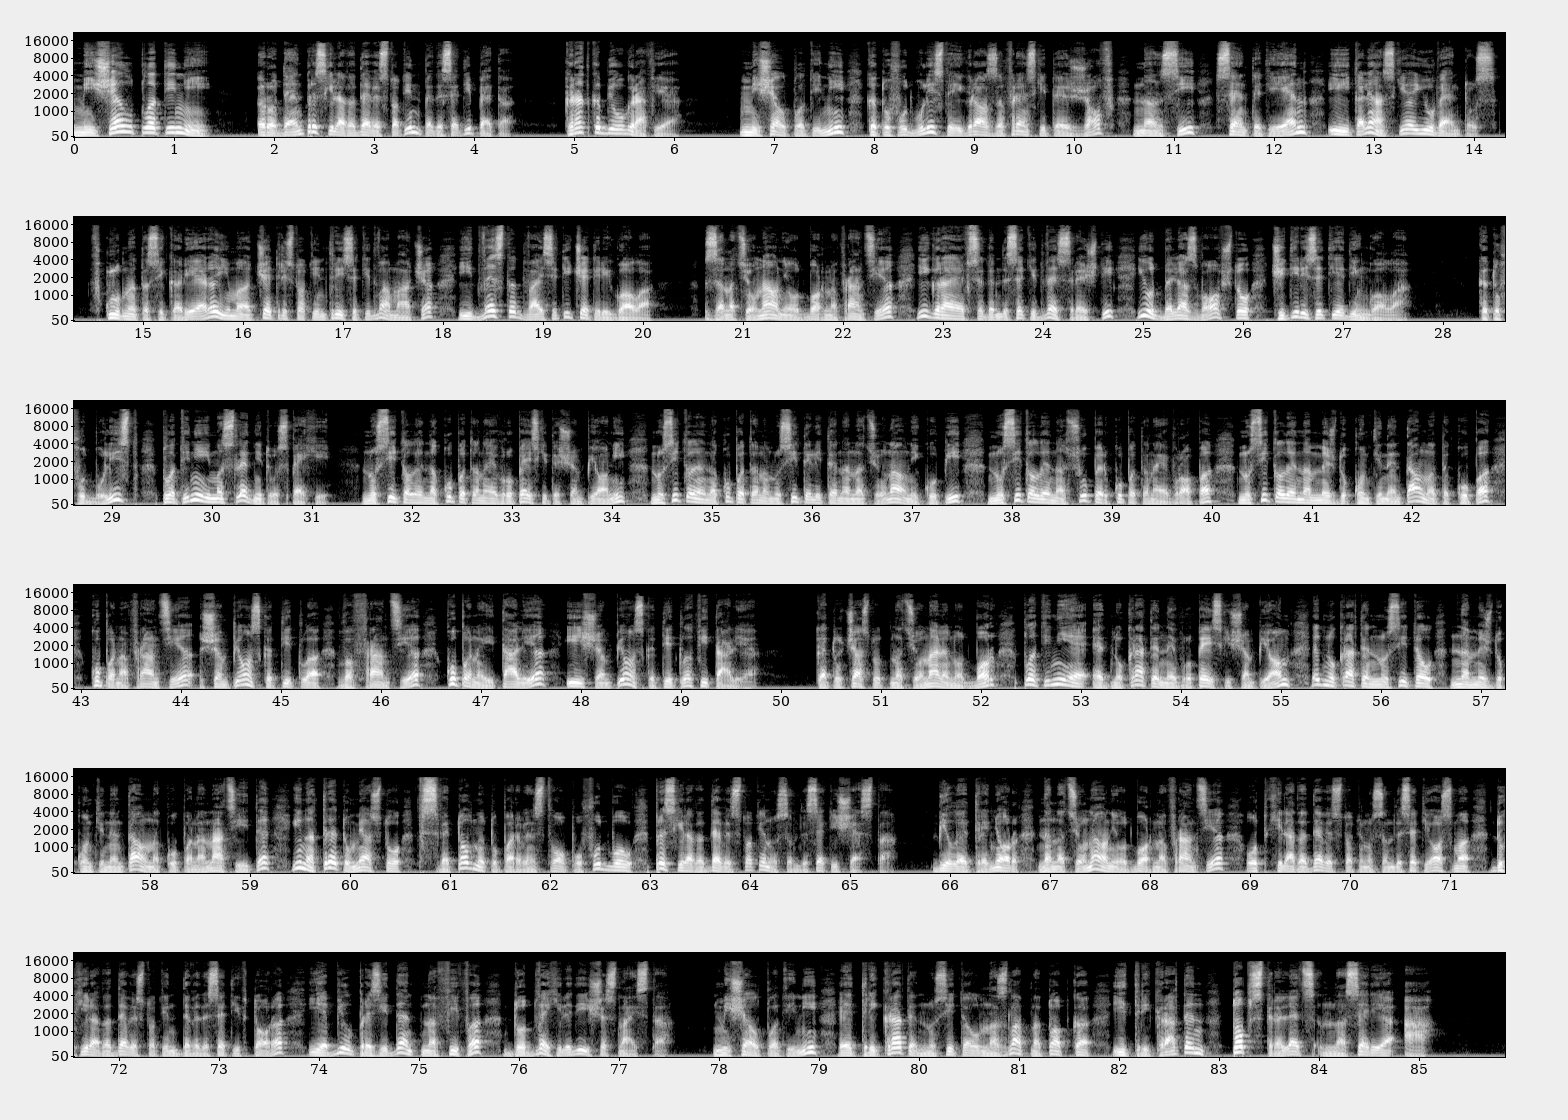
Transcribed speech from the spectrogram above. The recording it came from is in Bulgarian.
Мишел Платини, роден през 1955. Кратка биография. Мишел Платини като футболист е играл за френските Жов, Нанси, Сент-Етиен и италианския Ювентус. В клубната си кариера има 432 мача и 224 гола. За националния отбор на Франция играе в 72 срещи и отбелязва общо 41 гола. Като футболист Платини има следните успехи. Носител е на купата на европейските шампиони, носител е на купата на носителите на национални купи, носител е на суперкупата на Европа, носител е на междуконтиненталната купа, купа на Франция, шампионска титла във Франция, купа на Италия и шампионска титла в Италия. Като част от национален отбор, Платини е еднократен европейски шампион, еднократен носител на Междуконтинентална купа на нациите и на трето място в Световното първенство по футбол през 1986 бил е треньор на националния отбор на Франция от 1988 до 1992 и е бил президент на ФИФА до 2016. Мишел Платини е трикратен носител на златна топка и трикратен топ-стрелец на серия А.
